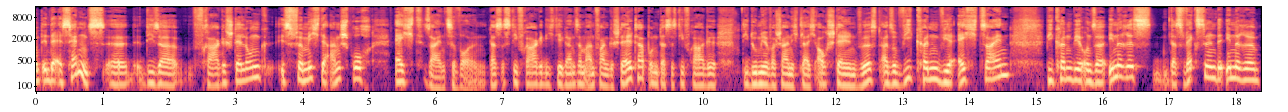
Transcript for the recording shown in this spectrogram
Und in der Essenz äh, dieser Fragestellung ist für mich der Anspruch, echt sein zu wollen. Das ist die Frage, die ich dir ganz am Anfang gestellt habe und das ist die Frage, die du mir wahrscheinlich gleich auch stellen wirst. Also wie können wir echt sein? Wie können wir unser Inneres, das wechselnde Innere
